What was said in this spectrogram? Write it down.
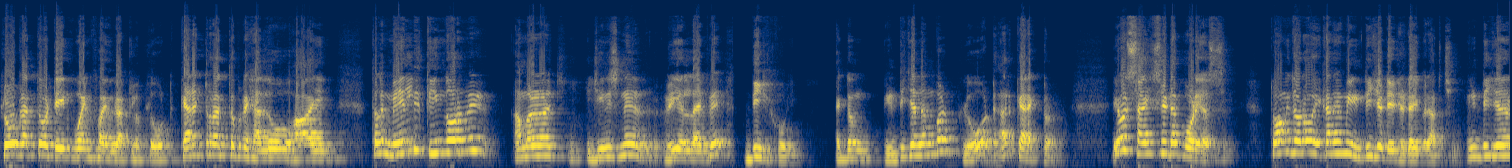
ফ্লোট রাখতে পারে টেন পয়েন্ট ফাইভ রাখল ফ্লোট ক্যারেক্টার রাখতে পারে হ্যালো হাই তাহলে মেনলি তিন ধরনের আমরা জিনিস নিয়ে রিয়েল লাইফে ডিল করি। একদম ইন্টিজার নাম্বার ফ্লোট আর ক্যারেক্টার এবার সাইজ সেটা পরে আসছে। তো আমি ধরো এখানে আমি ইন্টিজার ডেটা টাইপ রাখছি। ইন্টিজার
